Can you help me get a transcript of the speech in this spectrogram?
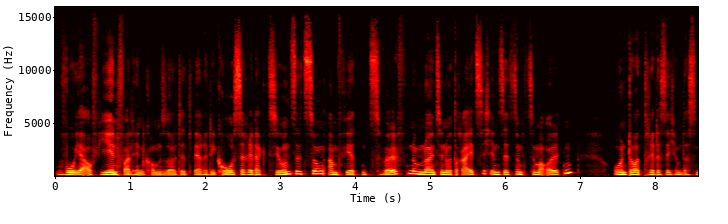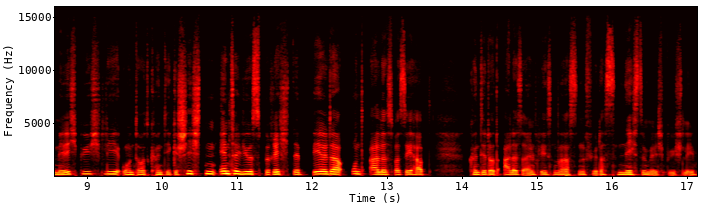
wo ihr auf jeden Fall hinkommen solltet, wäre die große Redaktionssitzung am 4.12. um 19.30 Uhr im Sitzungszimmer Olten. Und dort dreht es sich um das Milchbüchli und dort könnt ihr Geschichten, Interviews, Berichte, Bilder und alles, was ihr habt, könnt ihr dort alles einfließen lassen für das nächste Milchbüchli.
